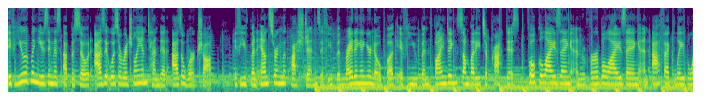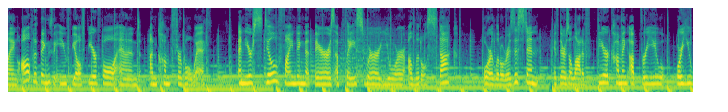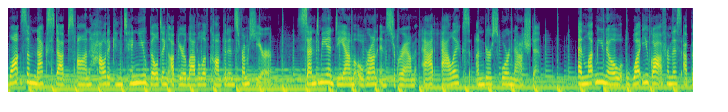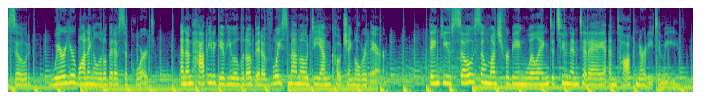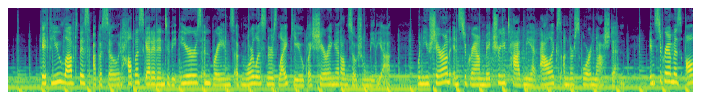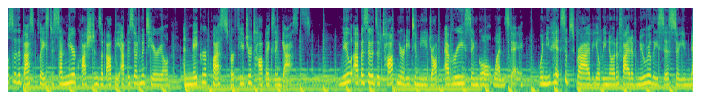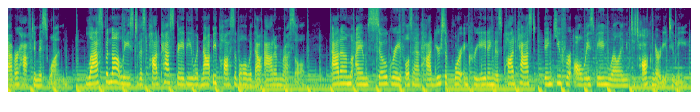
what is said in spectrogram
If you have been using this episode as it was originally intended as a workshop, if you've been answering the questions, if you've been writing in your notebook, if you've been finding somebody to practice vocalizing and verbalizing and affect labeling, all the things that you feel fearful and uncomfortable with, and you're still finding that there's a place where you're a little stuck or a little resistant, if there's a lot of fear coming up for you, or you want some next steps on how to continue building up your level of confidence from here, send me a DM over on Instagram at Alex underscore Nashton and let me know what you got from this episode, where you're wanting a little bit of support, and I'm happy to give you a little bit of voice memo DM coaching over there. Thank you so, so much for being willing to tune in today and talk nerdy to me. If you loved this episode, help us get it into the ears and brains of more listeners like you by sharing it on social media. When you share on Instagram, make sure you tag me at Alex underscore Nashton. Instagram is also the best place to send me your questions about the episode material and make requests for future topics and guests. New episodes of Talk Nerdy to Me drop every single Wednesday. When you hit subscribe, you'll be notified of new releases so you never have to miss one. Last but not least, this podcast baby would not be possible without Adam Russell. Adam, I am so grateful to have had your support in creating this podcast. Thank you for always being willing to talk nerdy to me.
